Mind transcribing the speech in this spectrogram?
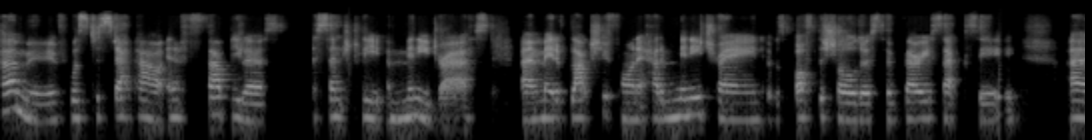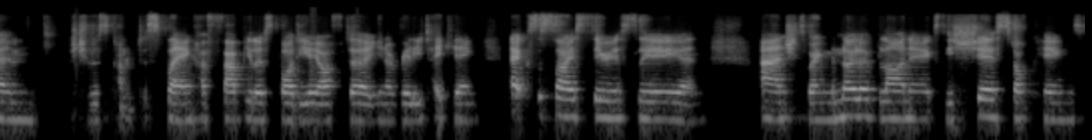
her move was to step out in a fabulous, essentially a mini dress um, made of black chiffon. It had a mini train, it was off the shoulder, so very sexy. Um, she was kind of displaying her fabulous body after, you know, really taking exercise seriously and and she's wearing Manolo Blahniks, these sheer stockings,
